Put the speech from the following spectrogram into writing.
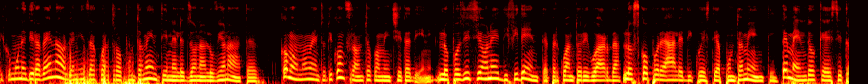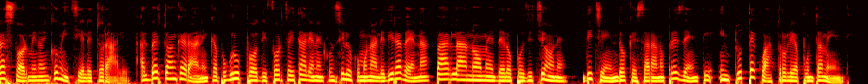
Il comune di Ravenna organizza quattro appuntamenti nelle zone alluvionate come un momento di confronto con i cittadini. L'opposizione è diffidente per quanto riguarda lo scopo reale di questi appuntamenti, temendo che si trasformino in comizi elettorali. Alberto Ancarani, capogruppo di Forza Italia nel Consiglio Comunale di Ravenna, parla a nome dell'opposizione, dicendo che saranno presenti in tutti e quattro gli appuntamenti.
